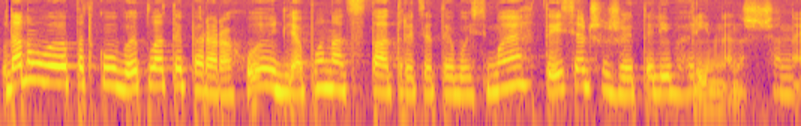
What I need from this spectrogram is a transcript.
У даному випадку виплати перерахують для понад 138 тисяч жителів Рівненщини.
